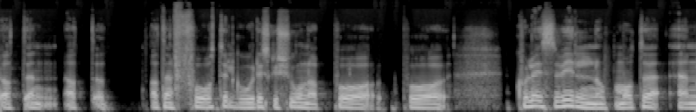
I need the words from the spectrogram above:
at, en, at, en, får til gode diskusjoner på, på hvordan vil nå på en måte en,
